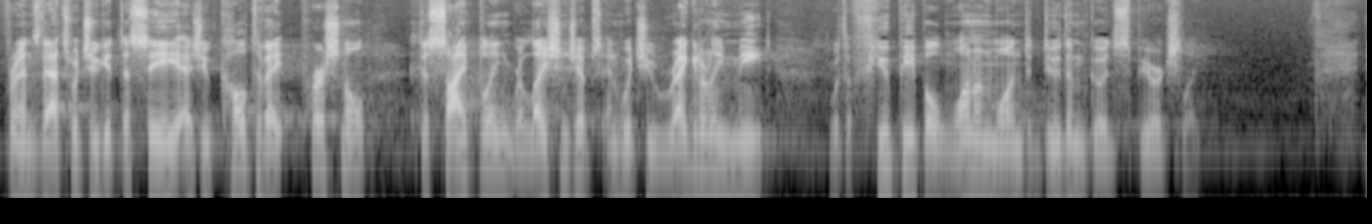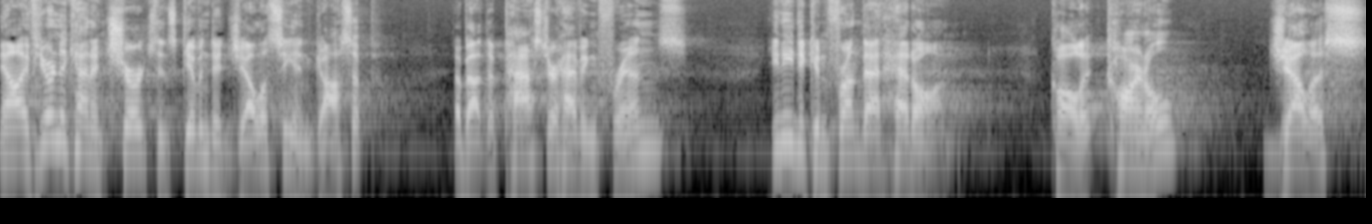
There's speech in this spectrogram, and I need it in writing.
Friends, that's what you get to see as you cultivate personal, discipling relationships in which you regularly meet with a few people one on one to do them good spiritually. Now, if you're in the kind of church that's given to jealousy and gossip about the pastor having friends, you need to confront that head on. Call it carnal, jealous,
